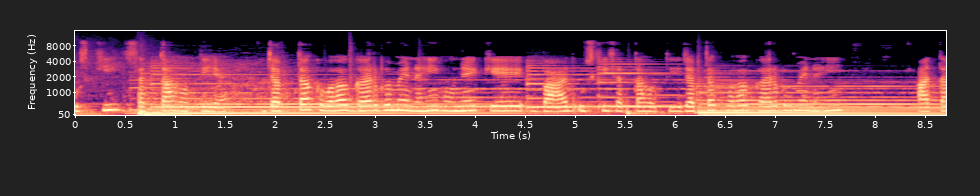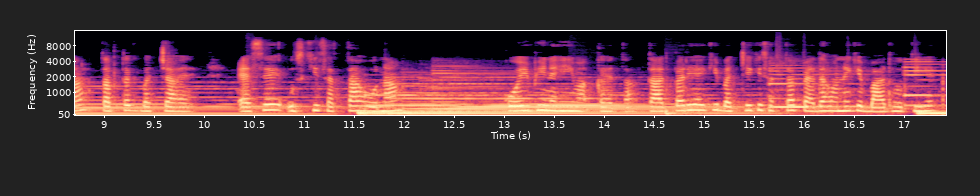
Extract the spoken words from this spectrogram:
उसकी सत्ता होती है। जब तक वह गर्भ में नहीं होने के बाद उसकी सत्ता होती है। जब तक वह गर्भ में नहीं आता, तब तक बच्चा है। ऐसे उसकी सत्ता होना कोई भी नहीं कहता। तात्पर्य है कि बच्चे की सत्ता पैदा होने के बाद होती है,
